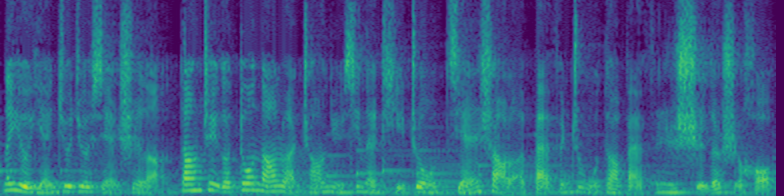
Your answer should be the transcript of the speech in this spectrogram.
那有研究就显示了，当这个多囊卵巢女性的体重减少了百分之五到百分之十的时候，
